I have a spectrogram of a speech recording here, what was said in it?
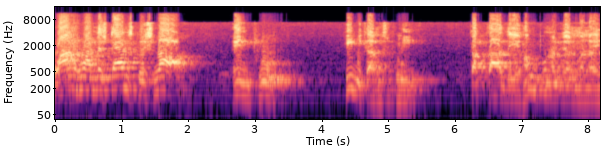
one who understand Krishna in true he becomes free तत्ता देहम पुनर्जन्म नहीं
